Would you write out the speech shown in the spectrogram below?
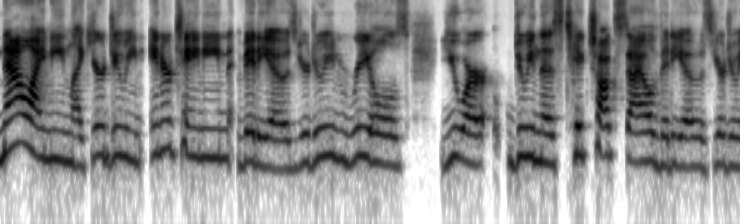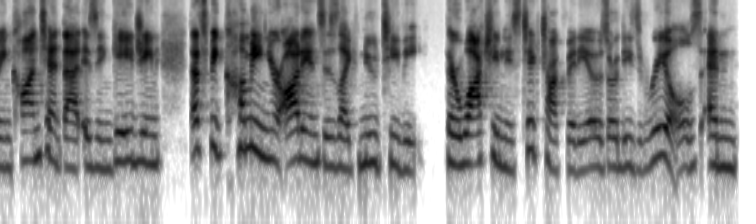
Now, I mean, like you're doing entertaining videos, you're doing reels, you are doing this TikTok style videos, you're doing content that is engaging. That's becoming your audience's like new TV they're watching these TikTok videos or these reels and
